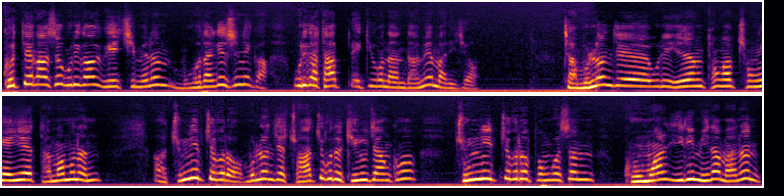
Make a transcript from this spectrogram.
그때 가서 우리가 외치면은 못하겠습니까? 우리가 다 뺏기고 난 다음에 말이죠. 자, 물론 이제 우리 예장통합총회의 담화문은 어, 중립적으로, 물론 이제 좌쪽으로 기울지 않고 중립적으로 본 것은 고무할 일입니다만은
